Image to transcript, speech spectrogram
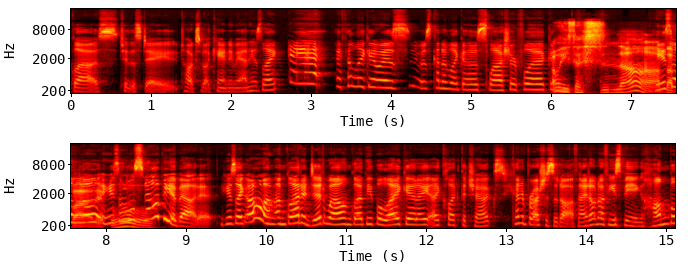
Glass to this day talks about Candyman. He's like, eh, I feel like it was it was kind of like a slasher flick. oh he's a snob he's a little it. he's a little Ooh. snobby about it. He's like, oh, I'm, I'm glad it did well. I'm glad people like it. I, I collect the checks. He kind of brushes it off, and I don't know if he's being humble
